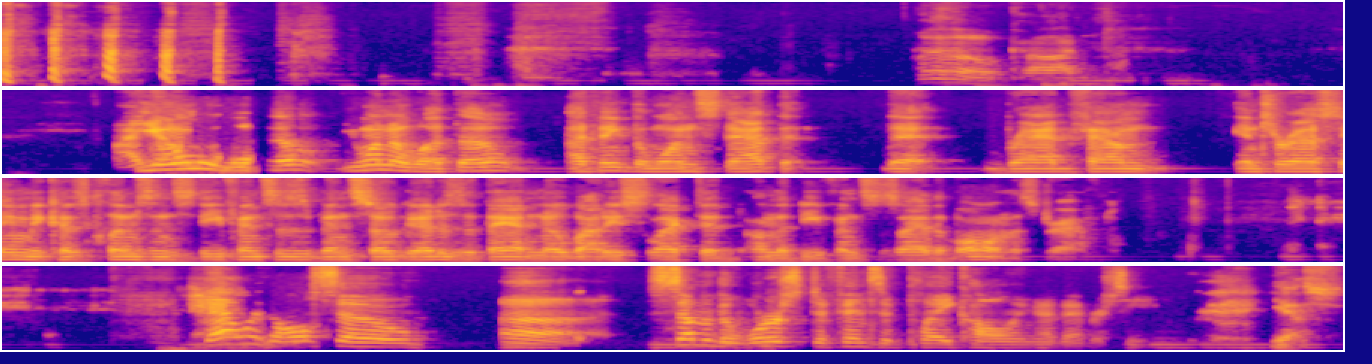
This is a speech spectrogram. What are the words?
Oh God. I you want to know what though? You want to know what though? I think the one stat that that Brad found interesting because Clemson's defense has been so good is that they had nobody selected on the defensive side of the ball in this draft. That was also uh, some of the worst defensive play calling I've ever seen Yes.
